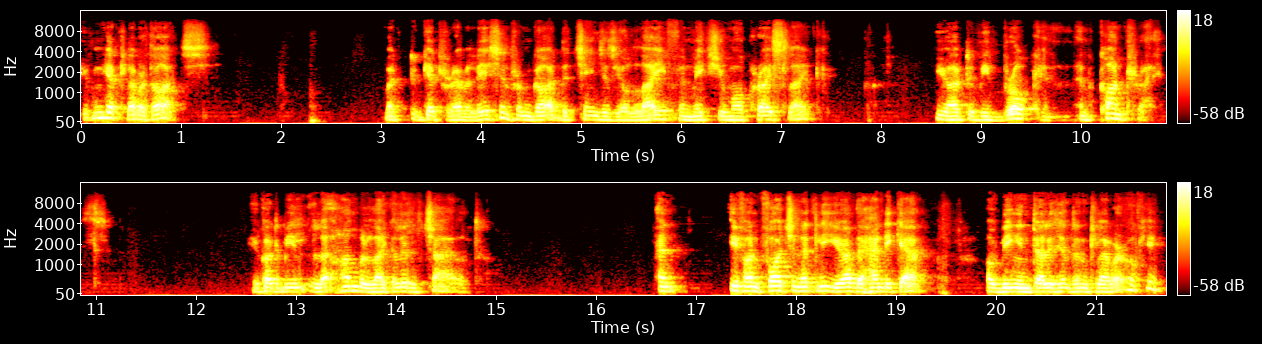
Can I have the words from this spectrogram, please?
You can get clever thoughts, but to get revelation from God that changes your life and makes you more Christ like, you have to be broken and contrite. You've got to be humble like a little child. And if unfortunately you have the handicap of being intelligent and clever, okay,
